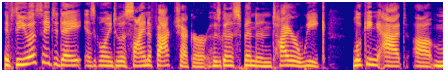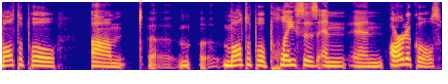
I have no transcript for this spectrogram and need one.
If the USA Today is going to assign a fact checker who's going to spend an entire week looking at uh, multiple um, uh, m- uh, multiple places and and articles,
